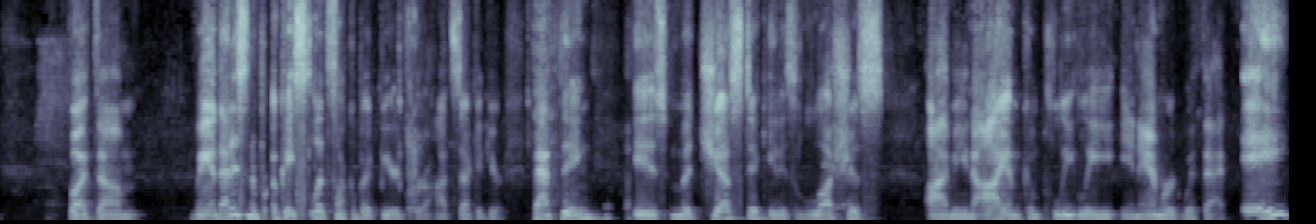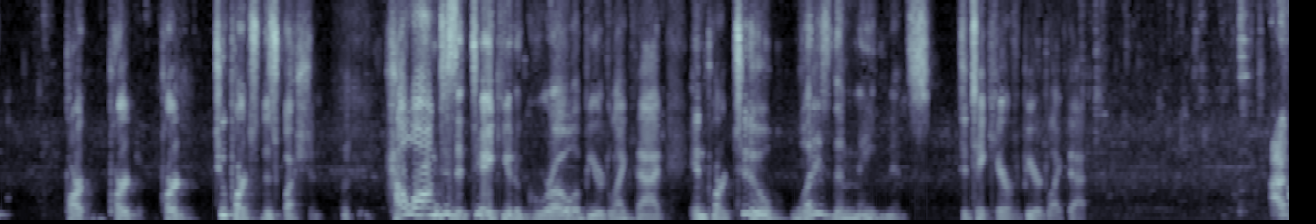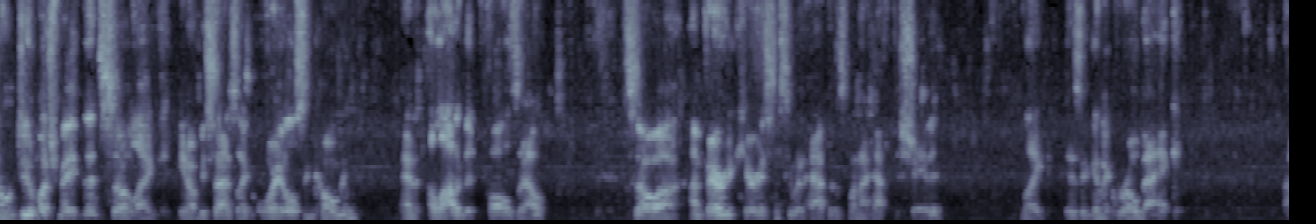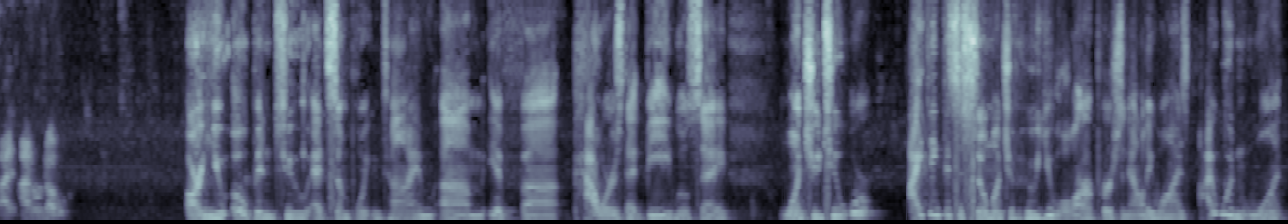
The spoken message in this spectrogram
But um man, that is an imp- okay, so let's talk about beards for a hot second here. That thing is majestic, it is luscious. I mean, I am completely enamored with that. A part part part two parts to this question. How long does it take you to grow a beard like that? In part two, what is the maintenance to take care of a beard like that? I don't do much maintenance, so like you know, besides like oils and combing, and a lot of it falls out. So uh, I'm very curious to see what happens when I have to shave it. Like, is it going to grow back? I I don't know. Are you open to at some point in time, um, if uh, powers that be will say, want you to, or I think this is so much of who you are, personality wise. I wouldn't want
